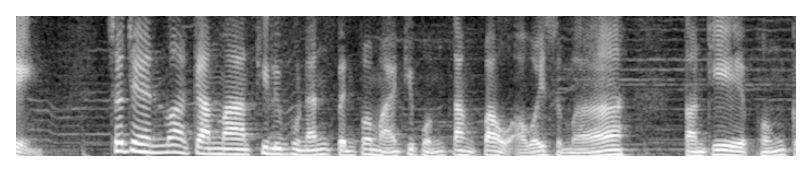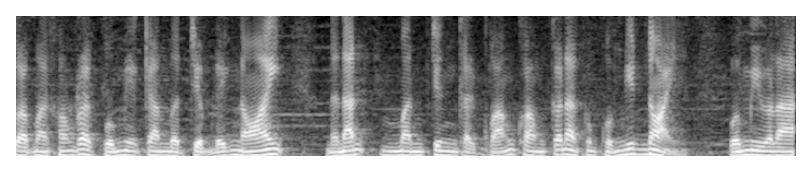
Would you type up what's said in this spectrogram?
ริงๆชัดเจนว่าการมาที่ลิเวอร์พูลนั้นเป็นเป้าหมายที่ผมตั้งเป้าเอาไว้เสมอ ตอนที่ผมกลับมาครั้งแรกผมมีอาการบาดเจ็บเล็กน้อย ดังนั้นมันจึงขัดขวางความก้าวหน้าของผมนิดหน่อย ผมมีเวลา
